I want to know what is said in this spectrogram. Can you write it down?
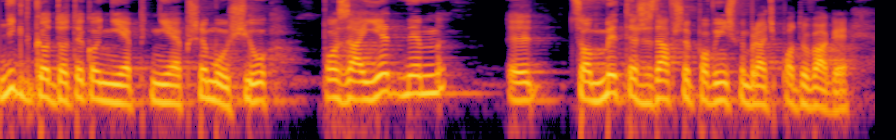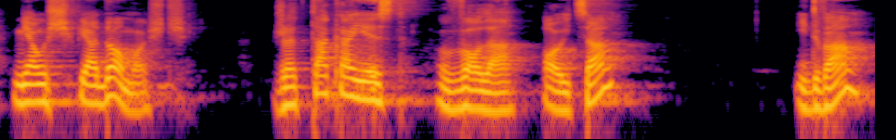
Nikt go do tego nie, nie przymusił, poza jednym, e, co my też zawsze powinniśmy brać pod uwagę. Miał świadomość, że taka jest wola Ojca. I dwa,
